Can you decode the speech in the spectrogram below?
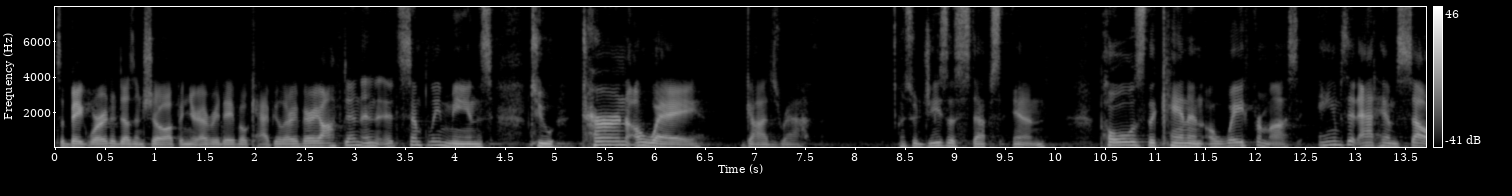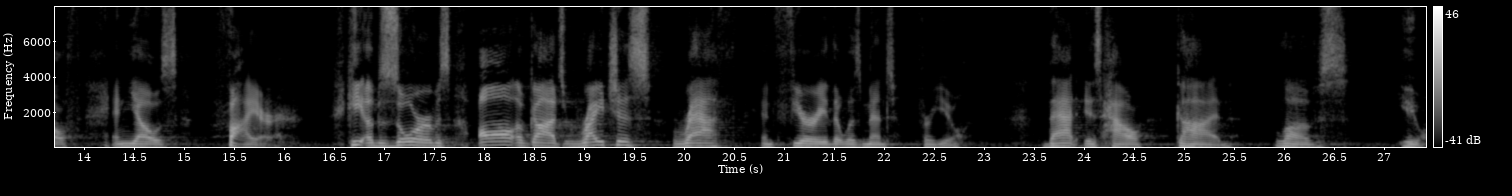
It's a big word. It doesn't show up in your everyday vocabulary very often, and it simply means to turn away God's wrath. And so Jesus steps in, pulls the cannon away from us, aims it at himself, and yells, Fire. He absorbs all of God's righteous wrath and fury that was meant for you. That is how God loves you.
